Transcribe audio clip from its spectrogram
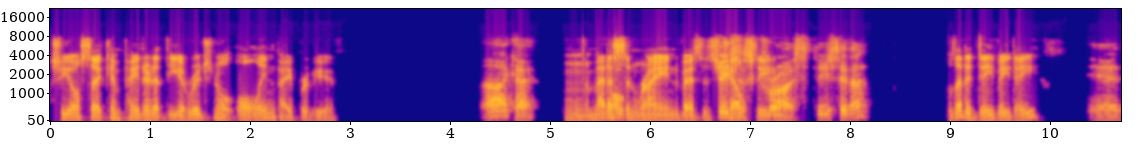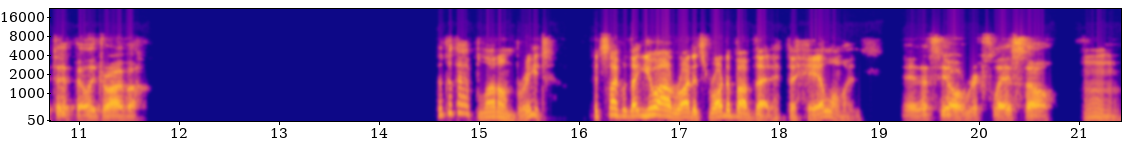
She also competed at the original All In pay per view. Oh, okay. Mm. Madison Rayne versus Jesus Chelsea. Christ. Did you see that? Was that a DVD? Yeah, Death Valley Driver. Look at that blood on Britt. It's like that. You are right. It's right above that the hairline. Yeah, that's the old Ric Flair style. Mm.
